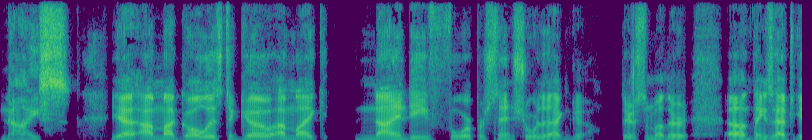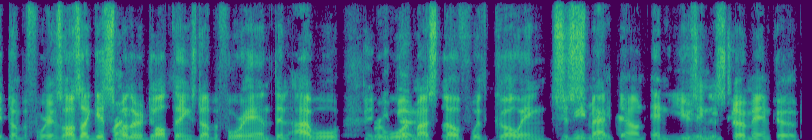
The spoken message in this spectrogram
Nice. Yeah, um, my goal is to go. I'm like 94% sure that I can go. There's some other um, things I have to get done beforehand. As long as I get some Right. other adult things done beforehand, then I will Then reward myself with going to need to. SmackDown and using the. Snowman code.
